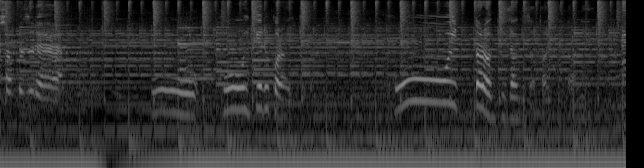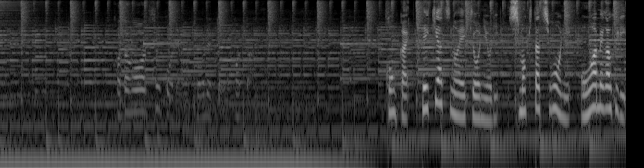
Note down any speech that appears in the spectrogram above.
土砂崩れ。こうこう行けるからいいけどこう行ったらギザギザ大変だね。片側通行でも通れてよかったね。今回低気圧の影響により下北地方に大雨が降り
